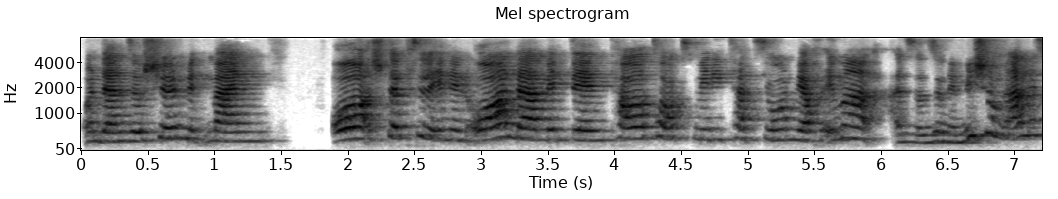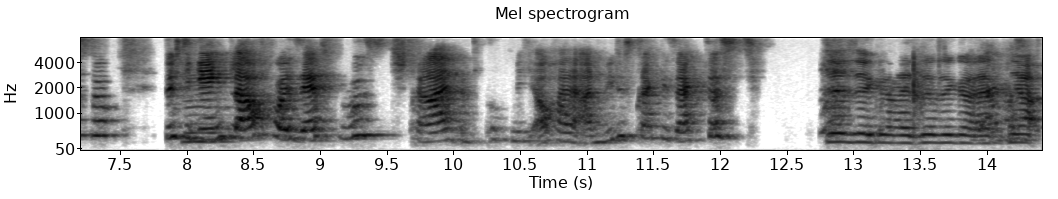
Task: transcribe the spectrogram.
und dann so schön mit meinen Ohrstöpsel in den Ohren, da mit den Power Talks, Meditationen, wie auch immer, also so eine Mischung alles so, durch die mhm. Gegend laufe, voll selbstbewusst strahlen und gucken mich auch alle an, wie du es gerade gesagt hast. Sehr, sehr geil, sehr, sehr geil. Ja.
